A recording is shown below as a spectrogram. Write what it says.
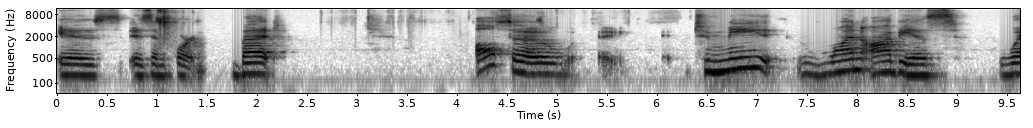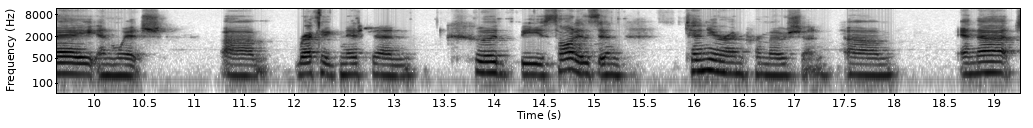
is is important. But also, to me, one obvious way in which um, recognition could be sought is in tenure and promotion. Um, and that,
